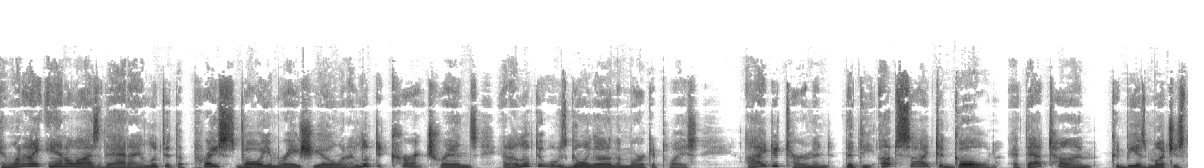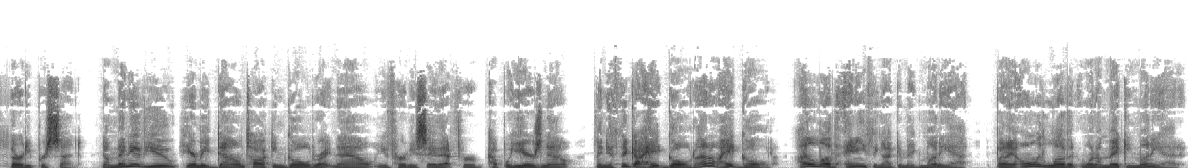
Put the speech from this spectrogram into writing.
And when I analyzed that, and I looked at the price volume ratio and I looked at current trends and I looked at what was going on in the marketplace. I determined that the upside to gold at that time could be as much as 30%. Now, many of you hear me down talking gold right now. You've heard me say that for a couple years now. And you think I hate gold. I don't hate gold. I love anything I can make money at, but I only love it when I'm making money at it.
